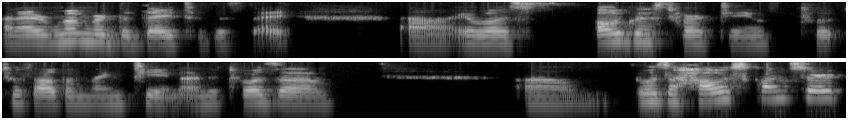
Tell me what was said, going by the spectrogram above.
and I remember the day to this day. Uh, it was August 14th, 2019, and it was a um, it was a house concert.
